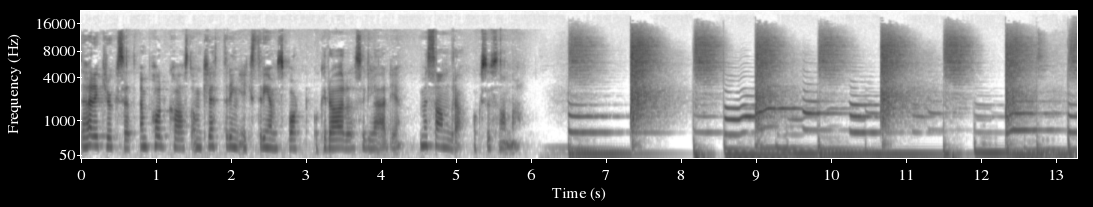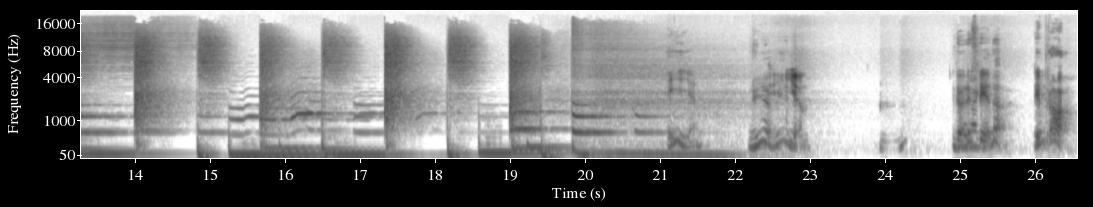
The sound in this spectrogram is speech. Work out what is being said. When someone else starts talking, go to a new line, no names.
Det här är Kruxet, en podcast om klättring, extremsport och rörelseglädje med Sandra och Susanna. Hej igen! Nu gör vi det.
Igen.
Idag är det fredag. Det är bra.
